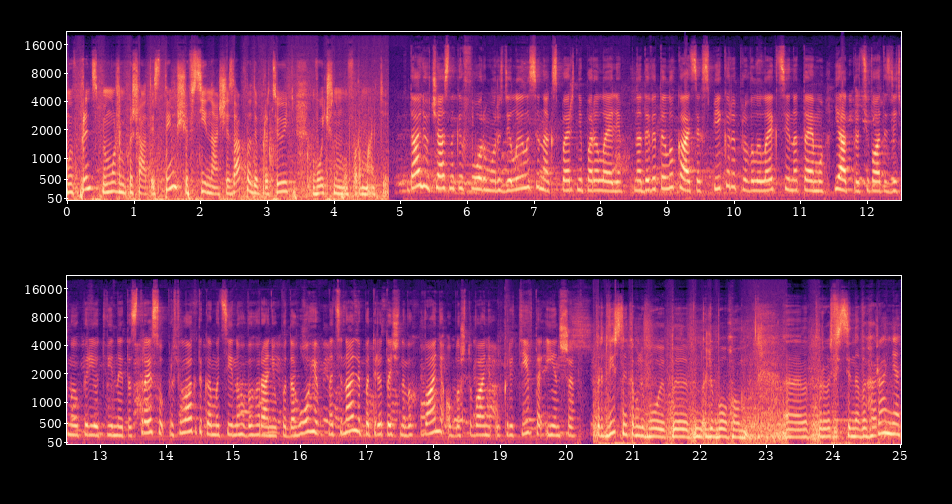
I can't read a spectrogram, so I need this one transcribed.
ми, в принципі, можемо пишатись тим, що всі наші заклади працюють в очному форматі. Далі учасники форуму розділилися на експертні паралелі. На дев'яти локаціях спікери провели лекції на тему як працювати з дітьми у період війни та стресу, профілактика емоційного вигорання у педагогів, національне патріотичне виховання, облаштування укриттів та інше. Предвісником любої, е, любого е, професійного вигорання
